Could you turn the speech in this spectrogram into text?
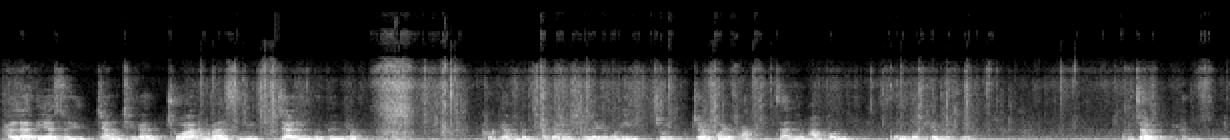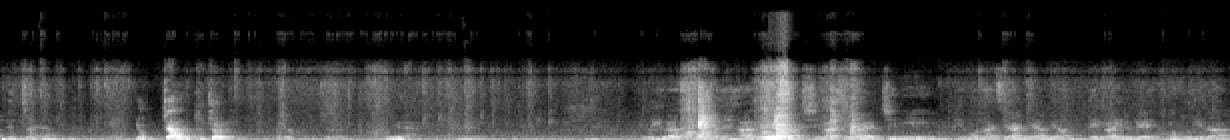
갈라디아서 6장 제가 좋아하는 말씀이 9장이거든요. 거기 한번 찾아보실래요? 우리 주저 뭐야 박 집사님 한번 봉독해 보세요. 9절. 몇 자야? 6장 9절. 구절, 구절. 예. 우리가 선을 행하되 네. 낙심하지 말지니 피곤하지 아니하면 때가 이름에 거두리라.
